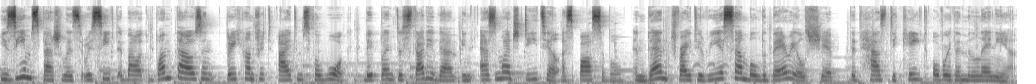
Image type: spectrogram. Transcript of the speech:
Museum specialists received about 1,300 items for work. They plan to study them in as much detail as possible and then try to reassemble the burial ship that has decayed over the millennia.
